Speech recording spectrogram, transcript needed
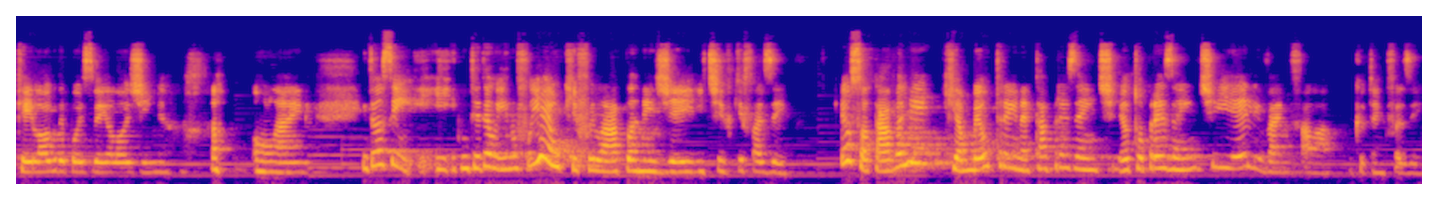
que logo depois veio a lojinha. online. Então, assim, e, entendeu? E não fui eu que fui lá, planejei e tive que fazer. Eu só tava ali, que é o meu treino, é estar tá presente. Eu tô presente e ele vai me falar o que eu tenho que fazer.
